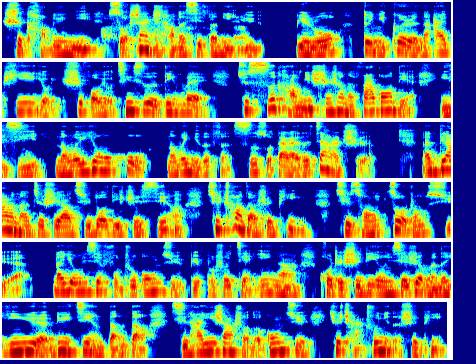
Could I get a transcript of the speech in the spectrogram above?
是考虑你所擅长的细分领域，比如对你个人的 IP 有是否有清晰的定位，去思考你身上的发光点以及能为用户、能为你的粉丝所带来的价值。那第二呢，就是要去落地执行，去创造视频，去从做中学。那用一些辅助工具，比如说剪映啊，或者是利用一些热门的音乐、滤镜等等其他易上手的工具去产出你的视频。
